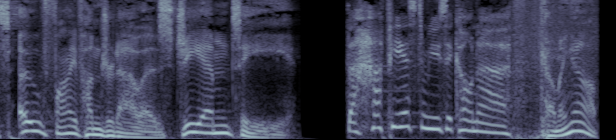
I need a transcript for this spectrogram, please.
It's 0500 hours GMT. The happiest music on earth. Coming up.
